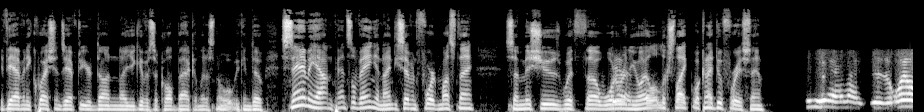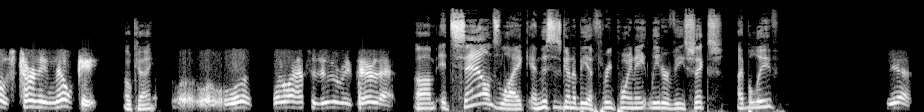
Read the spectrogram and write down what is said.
if they have any questions after you're done, uh, you give us a call back and let us know what we can do. Sammy out in Pennsylvania, '97 Ford Mustang. Some issues with uh, water in the oil. It looks like. What can I do for you, Sam? Yeah, like the oil's turning milky. Okay. What, what, what do I have to do to repair that? Um, it sounds like, and this is going to be a 3.8 liter V6, I believe. Yes.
